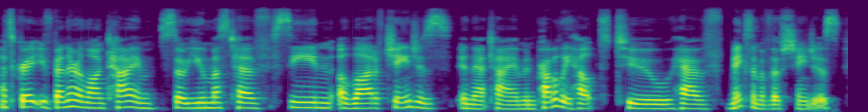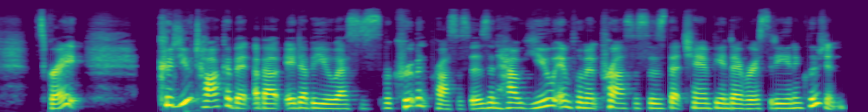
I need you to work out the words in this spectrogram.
That's great. You've been there a long time. So you must have seen a lot of changes in that time and probably helped to have make some of those changes. It's great. Could you talk a bit about AWS's recruitment processes and how you implement processes that champion diversity and inclusion?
